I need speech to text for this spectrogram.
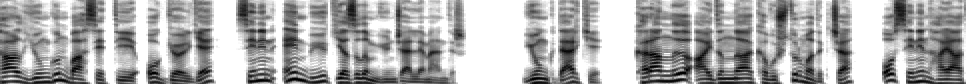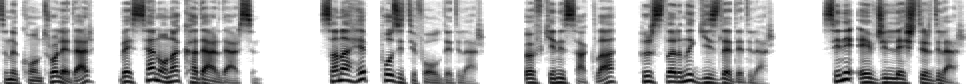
Carl Jung'un bahsettiği o gölge, senin en büyük yazılım güncellemendir. Jung der ki, karanlığı aydınlığa kavuşturmadıkça, o senin hayatını kontrol eder ve sen ona kader dersin. Sana hep pozitif ol dediler. Öfkeni sakla, hırslarını gizle dediler. Seni evcilleştirdiler.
